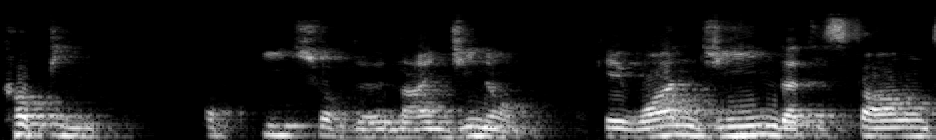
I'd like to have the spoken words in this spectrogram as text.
copy of each of the nine genome. Okay, one gene that is found,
